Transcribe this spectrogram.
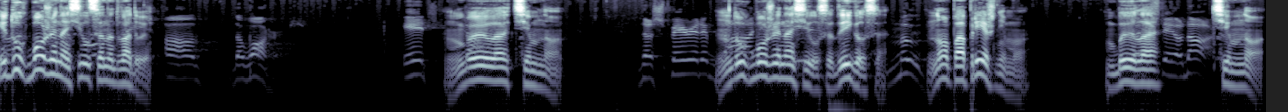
и Дух Божий носился над водой. Было темно. Дух Божий носился, двигался, но по-прежнему было темно.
